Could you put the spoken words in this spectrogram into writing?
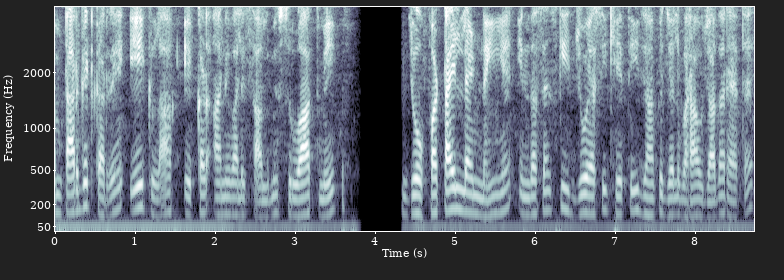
हम टारगेट कर रहे हैं एक लाख एकड़ आने वाले साल में शुरुआत में जो फर्टाइल लैंड नहीं है इन द सेंस कि जो ऐसी खेती जहाँ पे जल भराव ज़्यादा रहता है,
